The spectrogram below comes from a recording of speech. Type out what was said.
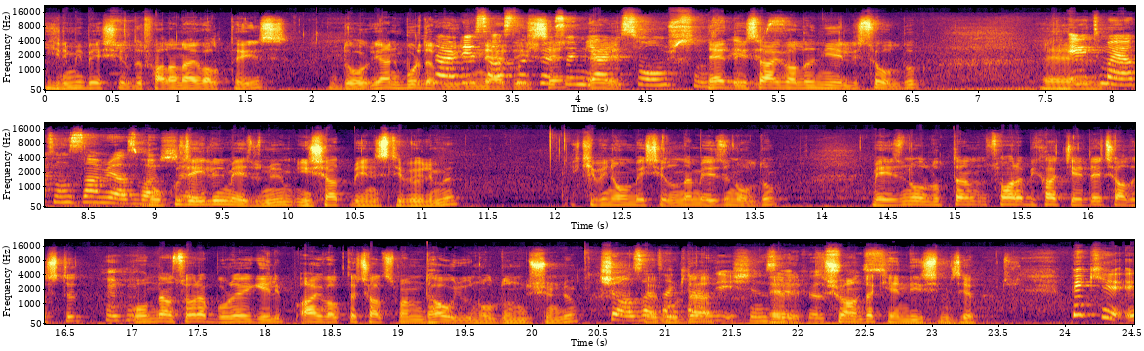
25 yıldır falan Ayvalık'tayız. Doğru, yani burada büyüdüm Neredeyse, aslında neredeyse. şöyle söyleyeyim Evet. yerlisi olmuşsunuz. Neredeyse. Ayvalık'ın yerlisi olduk. Ee, Eğitim hayatınızdan biraz başlayalım. 9 Eylül mezunuyum. İnşaat mühendisliği bölümü. 2015 yılında mezun oldum. Mezun olduktan sonra birkaç yerde çalıştık. Ondan sonra buraya gelip Ayvalık'ta çalışmanın daha uygun olduğunu düşündüm. Şu an zaten Ve burada- kendi işinizi Evet, yapıyorsunuz. şu anda kendi işimizi yapıyoruz. Peki e,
